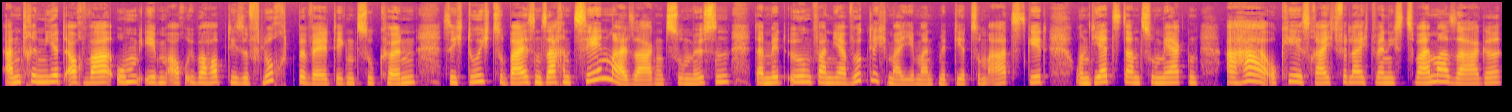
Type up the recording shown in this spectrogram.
antrainiert auch war, war, um eben auch überhaupt diese Flucht bewältigen zu können, sich durchzubeißen, Sachen zehnmal sagen zu müssen, damit irgendwann ja wirklich mal jemand mit dir zum Arzt geht und jetzt dann zu merken, aha, okay, es reicht vielleicht, wenn ich es zweimal sage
